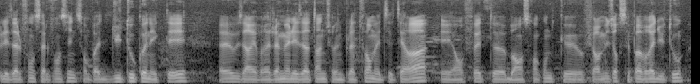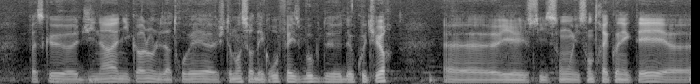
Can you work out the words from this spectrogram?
les Alphonse, Alphonsines ne sont pas du tout connectés. euh, vous n'arriverez jamais à les atteindre sur une plateforme, etc. Et en fait, bah, on se rend compte qu'au fur et à mesure, c'est pas vrai du tout parce que euh, Gina, Nicole, on les a trouvés euh, justement sur des groupes Facebook de, de couture. Euh, et ils sont, ils sont très connectés euh,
